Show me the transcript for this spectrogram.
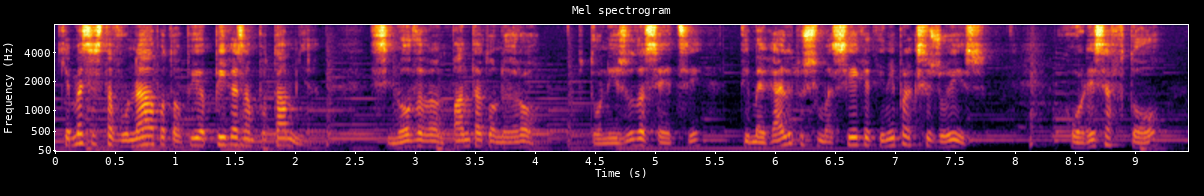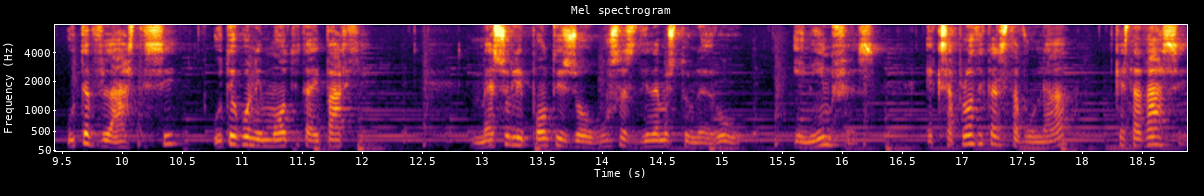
και μέσα στα βουνά από τα οποία πήγαζαν ποτάμια. Συνόδευαν πάντα το νερό, τονίζοντας έτσι τη μεγάλη του σημασία για την ύπαρξη ζωής. Χωρίς αυτό ούτε βλάστηση ούτε γονιμότητα υπάρχει. Μέσω λοιπόν της ζωγούσας δύναμης του νερού, οι νύμφες εξαπλώθηκαν στα βουνά και στα δάση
